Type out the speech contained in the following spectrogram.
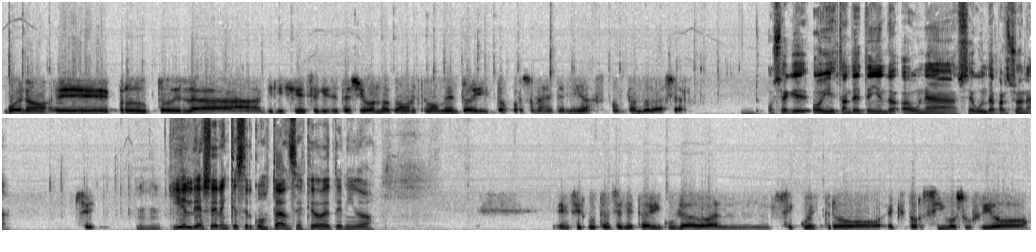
Bueno, eh, producto de la diligencia que se está llevando a cabo en este momento, hay dos personas detenidas contando de ayer. O sea que hoy están deteniendo a una segunda persona. Sí. ¿Y el de ayer en qué circunstancias quedó detenido? En circunstancias que está vinculado al secuestro extorsivo sufrido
